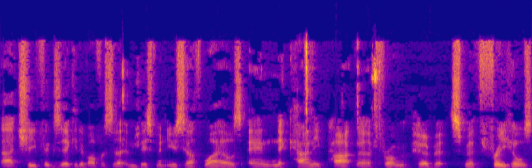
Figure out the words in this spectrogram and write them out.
uh, Chief Executive Officer, Investment New South Wales, and Nick Carney, partner from Herbert Smith Freehills.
